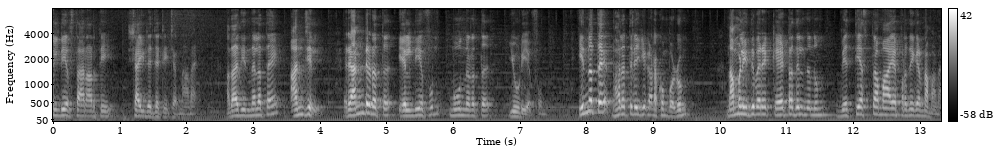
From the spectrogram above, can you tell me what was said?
എൽ ഡി എഫ് സ്ഥാനാർത്ഥി ശൈലജ ടീച്ചറിനാണ്. അതായത് ഇന്നലത്തെ അഞ്ചിൽ രണ്ടിടത്ത് എൽ ഡി എഫും മൂന്നിടത്ത് യു ഡി എഫും ഇന്നത്തെ ഫലത്തിലേക്ക് കടക്കുമ്പോഴും നമ്മൾ ഇതുവരെ കേട്ടതിൽ നിന്നും വ്യത്യസ്തമായ പ്രതികരണമാണ്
